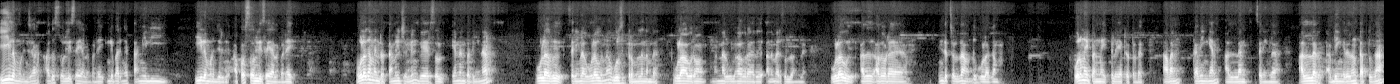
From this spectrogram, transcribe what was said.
ஈல முடிஞ்சால் அது சொல்லிசை அளபடை. இங்கே பாருங்க தமிழி. ஈல முடிஞ்சிருக்கு. அப்போ சொல்லிசை அளபடை. உலகம் என்ற தமிழ் சொல்லின் வேர் சொல். என்னன்னு பார்த்தீங்கன்னா உழவு சரிங்களா? உழவுன்னா ஊர் சுத்துறோம்ல நம்ம. உலாவுறோம். மன்னர் உலாவுறாரு. அந்த மாதிரி சொல்லுவாங்களே. உழவு அது அதோட இந்த சொல் தான் வந்து உலகம். ஒருமைப்பன்மை பிழையற்ற தொடர். அவன் கவிஞன் அல்லன் சரிங்களா? அல்லர் அப்படிங்கிறதும் தப்பு தான்.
